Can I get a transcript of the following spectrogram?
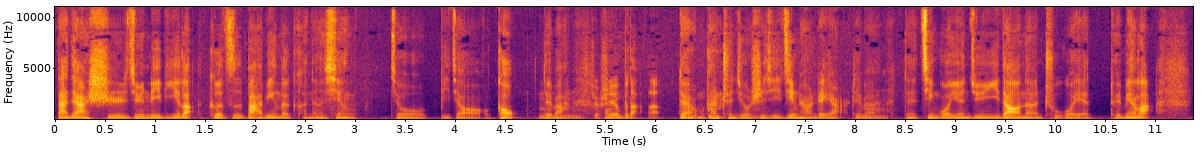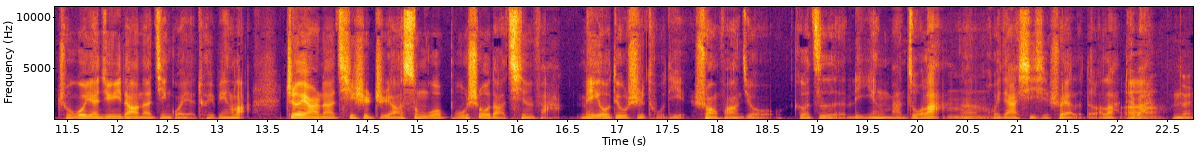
大家势均力敌了，各自罢兵的可能性就比较高，对吧？嗯？就谁也不打了，对，我们看春秋时期经常这样，对吧嗯？对，晋国援军一到呢，楚国也退兵了；楚国援军一到呢，晋国也退兵了。这样呢，其实只要宋国不受到侵伐，没有丢失土地，双方就各自理应满足了，嗯嗯，回家洗洗睡了得了，对吧啊？嗯对，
